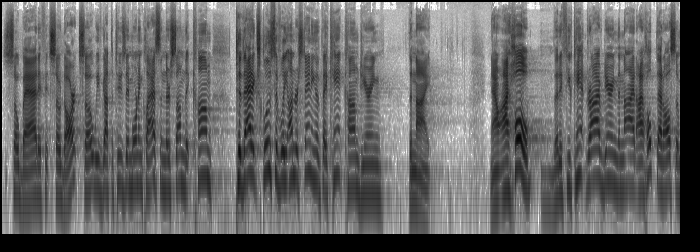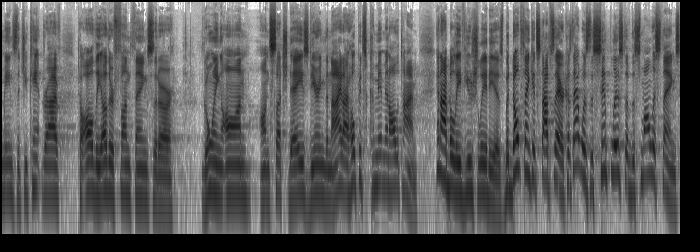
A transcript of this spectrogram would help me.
so bad, if it's so dark. So we've got the Tuesday morning class, and there's some that come to that exclusively understanding that they can't come during the night. Now, I hope that if you can't drive during the night, I hope that also means that you can't drive to all the other fun things that are going on on such days during the night. I hope it's a commitment all the time. And I believe usually it is. But don't think it stops there, because that was the simplest of the smallest things.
